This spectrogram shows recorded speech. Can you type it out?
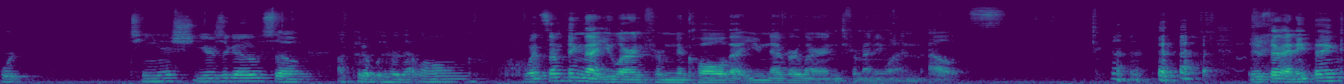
14 ish years ago. So, I've put up with her that long. What's something that you learned from Nicole that you never learned from anyone else? Is there anything?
